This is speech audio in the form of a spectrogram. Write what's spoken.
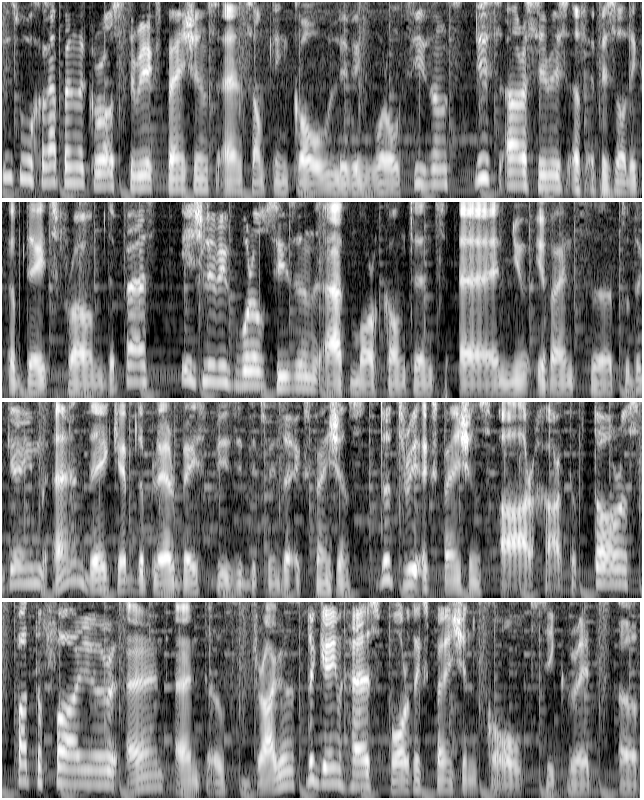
this will happen across three expansions and something called Living World Seasons. These are a series of episodic updates from the past each Living World season add more content and new events uh, to the game and they kept the player base busy between the expansions. The three expansions are Heart of Thorns, Path of Fire and End of Dragons. The game has fourth expansion called Secrets of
